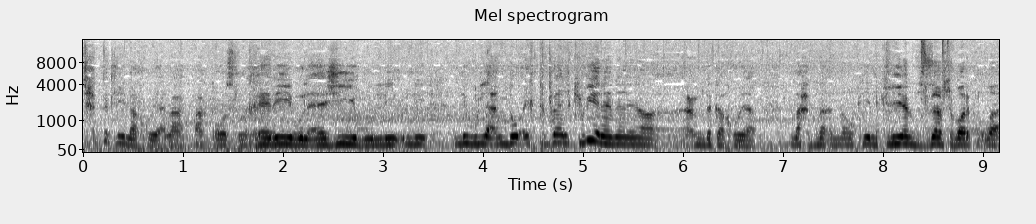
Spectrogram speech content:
تحدث لينا أخويا على الطاكوس الغريب والعجيب واللي اللي اللي ولا عنده إقبال كبير هنايا عندك أخويا. لاحظنا أنه كاين الكليان بزاف تبارك الله.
